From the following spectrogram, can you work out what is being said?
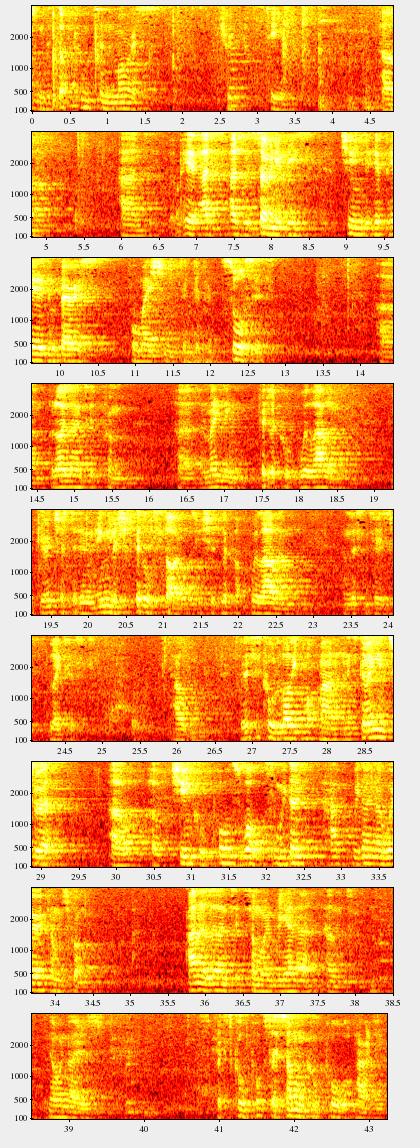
comes from the Ducklington Morris troupe team. Um, and appear, as, as with so many of these tunes, it appears in various formations in different sources. Um, but I learnt it from uh, an amazing fiddler called Will Allen. If you're interested in English fiddle styles, you should look up Will Allen and listen to his latest album. So this is called Lollipop Man, and it's going into a, uh, a tune called Paul's Waltz, and we don't, have, we don't know where it comes from. Anna learnt it somewhere in Vienna, and no one knows. But it's called, so someone called Paul, apparently.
